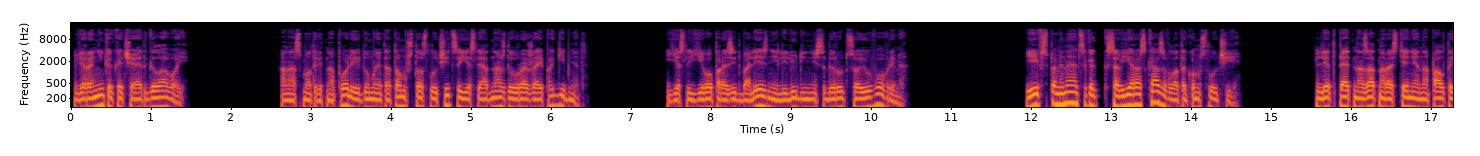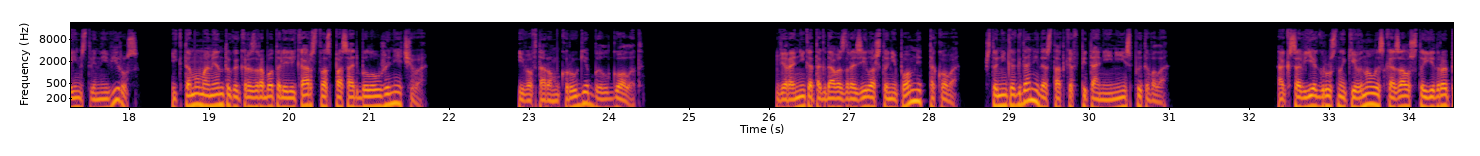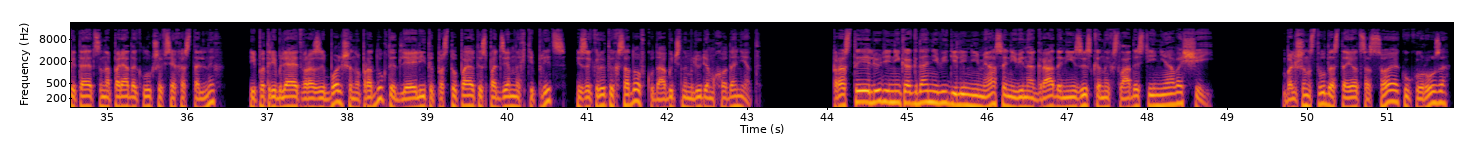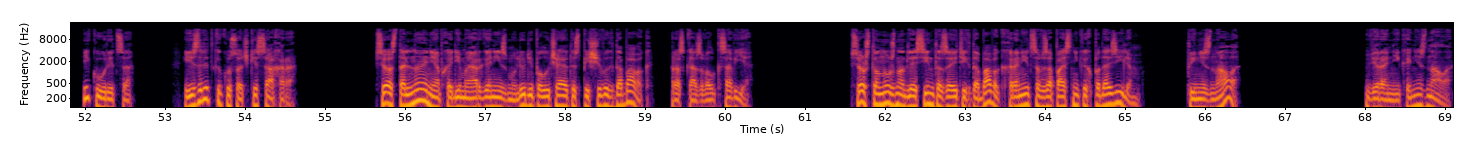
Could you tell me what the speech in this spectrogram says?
Вероника качает головой. Она смотрит на поле и думает о том, что случится, если однажды урожай погибнет. Если его поразит болезнь или люди не соберут сою вовремя. Ей вспоминается, как Ксавье рассказывал о таком случае. Лет пять назад на растение напал таинственный вирус, и к тому моменту, как разработали лекарство, спасать было уже нечего. И во втором круге был голод. Вероника тогда возразила, что не помнит такого, что никогда недостатка в питании не испытывала. А Ксавье грустно кивнул и сказал, что ядро питается на порядок лучше всех остальных и потребляет в разы больше, но продукты для элиты поступают из подземных теплиц и закрытых садов, куда обычным людям хода нет. Простые люди никогда не видели ни мяса, ни винограда, ни изысканных сладостей, ни овощей. Большинству достается соя, кукуруза и курица, изредка кусочки сахара. Все остальное, необходимое организму, люди получают из пищевых добавок, рассказывал Ксавье. Все, что нужно для синтеза этих добавок, хранится в запасниках под азилем. Ты не знала? Вероника не знала.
